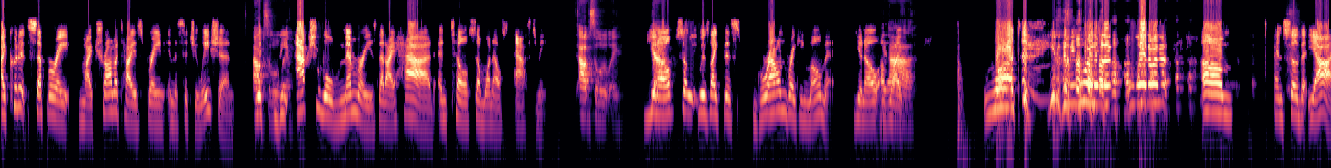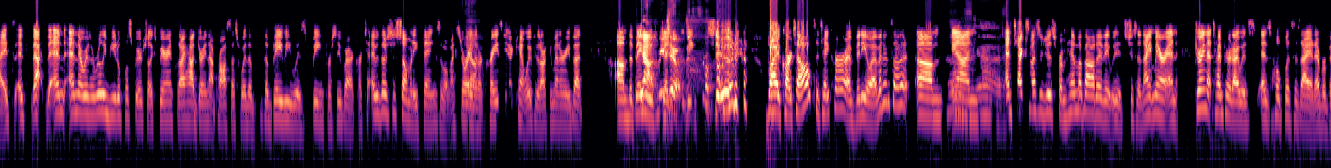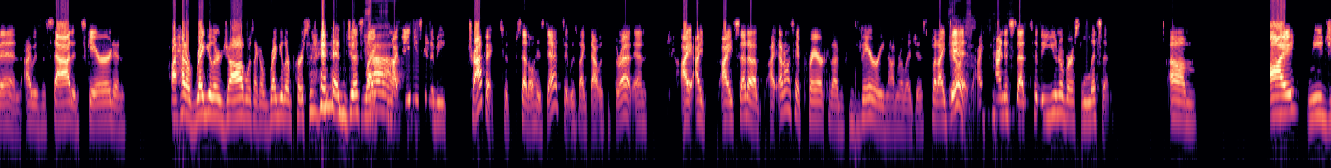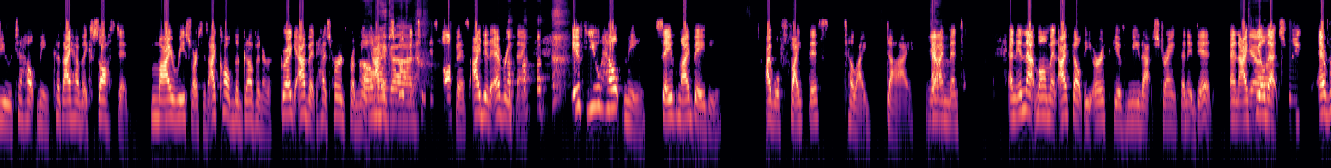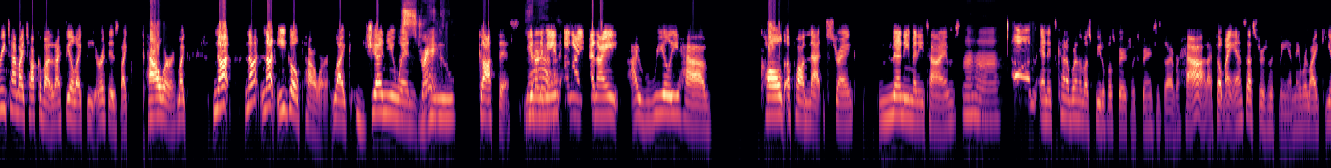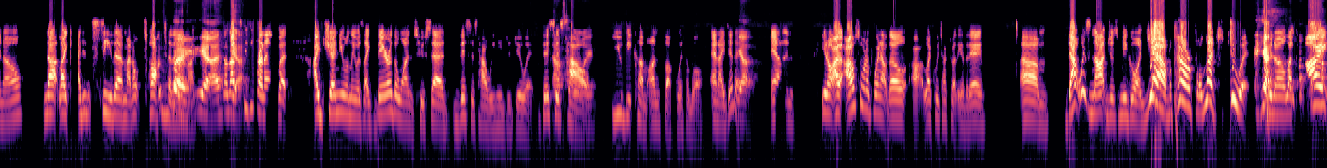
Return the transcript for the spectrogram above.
I couldn't separate my traumatized brain in the situation with the actual memories that I had until someone else asked me. Absolutely. You Yeah. know, so it was like this groundbreaking moment, you know, of like Yeah. What you know what I mean? Wait a minute, wait a minute. Um, and so that yeah, it's it's that and and there was a really beautiful spiritual experience that I had during that process where the the baby was being pursued by a cartel. I mean, There's just so many things about my story Yeah. that are crazy. I can't wait for the documentary, but um, the baby Yeah, was genuinely being pursued by a cartel to take her. I have video evidence of it. Um, Oh and and text messages from him about it. it. It's just a nightmare. And during that time period, I was as hopeless as I had ever been. I was as sad and scared, and I had a regular job, was like a regular person, and just like my baby's gonna be trafficked to settle his debts. It was like that was the threat, and I I I set up. I, I don't want to say prayer because I'm very non-religious, but I Yeah. did. I kind of said to the universe, listen, um, I need you to help me because I have exhausted my resources. I called the governor. Greg Abbott has heard from me. Oh I have God. spoken to his office. I did everything. if you help me save my baby, I will fight this till I die. And I meant it. And in that moment, I felt the earth give me that strength, and it did. And I Yeah. feel that strength every time I talk about it. I feel like the earth is like power, like not not not ego power, like genuine strength. you got this. You know what I mean? And I and I I really have called upon that strength many many times. Mm-hmm. Um, and it's kind of one of the most beautiful spiritual experiences that I ever had. I felt my ancestors with me, and they were like, you know, not like I didn't see them, I don't talk to them, Right. I, Yeah. I'm not Yeah. schizophrenic, but I genuinely was like, they're the ones who said, this is how we need to do it. This is how you become unfuckwithable, and I did it. Yeah. And you know, I, I also want to point out though, uh, like we talked about the other day, um, that was not just me going, "Yeah, I'm powerful. Let's do it." Yeah. You know, like I,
